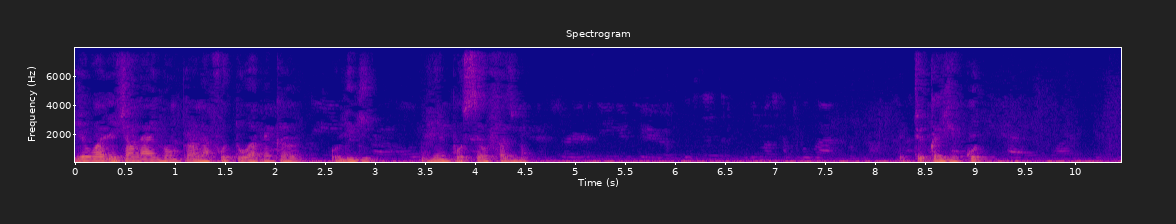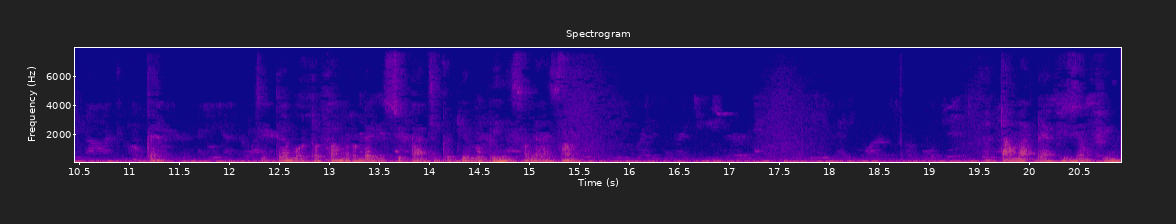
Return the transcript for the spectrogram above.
Je vois les gens là, ils vont prendre la photo avec euh, Oligui. Ils viennent poster au Facebook. trucs que j'écoute. Ok. C'était votre femme rebelle. Je suis parti. Que Dieu vous bénisse. On est ensemble. Attends ma perfusion fine.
